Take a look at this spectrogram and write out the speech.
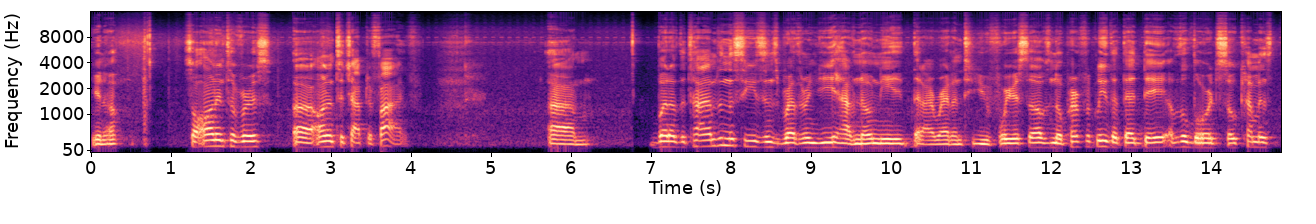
You know. So on into verse, uh, on into chapter five. Um, but of the times and the seasons, brethren, ye have no need that I write unto you. For yourselves know perfectly that that day of the Lord so cometh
